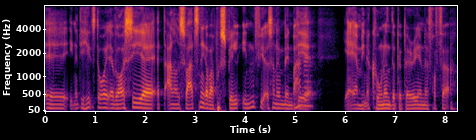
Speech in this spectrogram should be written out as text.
Ja, øh, en af de helt store. Jeg vil også sige, øh, at Arnold Schwarzenegger var på spil inden 80'erne, men Var det er... det? Ja, jeg mener Conan the Barbarian er fra før.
